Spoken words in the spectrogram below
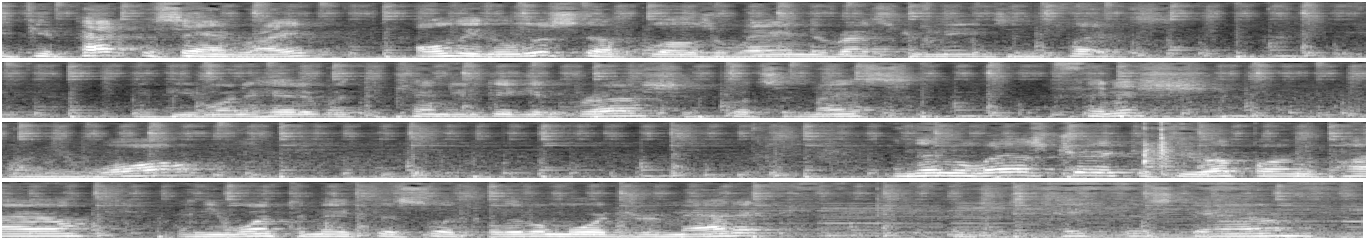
If you pack the sand right, only the loose stuff blows away and the rest remains in place. If you want to hit it with the Can You Dig It brush, it puts a nice finish on your wall. And then the last trick, if you're up on the pile, and you want to make this look a little more dramatic, you just take this down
